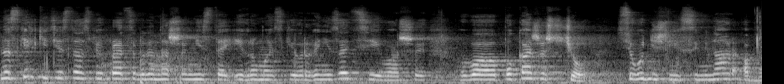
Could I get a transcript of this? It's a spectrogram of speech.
Наскільки тісна співпраця буде нашого міста і громадської організації вашої в- покаже, що сьогоднішній семінар або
